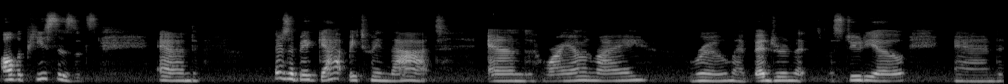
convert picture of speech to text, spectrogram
all the pieces. It's and there's a big gap between that and where I am in my room, my bedroom, that's a studio, and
